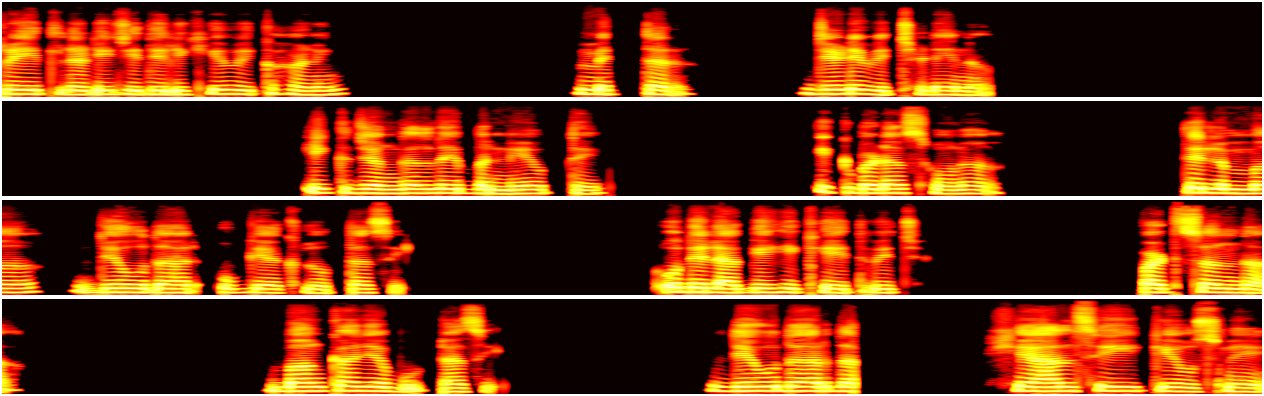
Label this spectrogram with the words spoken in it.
ਪ੍ਰੀਤ ਲੜੀ ਜੀ ਦੀ ਲਿਖੀ ਹੋਈ ਕਹਾਣੀ, ਮਿੱਤਰ, ਜਿਹੜੇ ਵਿਛੜੇ ਨਾ। ਇੱਕ ਜੰਗਲ ਦੇ ਬੰਨੇ ਉੱਤੇ ਇੱਕ ਬੜਾ ਸੋਹਣਾ ਤੇ ਲੰਮਾ ਦਿਉਦਾਰ ਉੱਗਿਆ ਖਲੋਤਾ ਸੀ। ਉਹਦੇ ਲਾਗੇ ਹੀ ਖੇਤ ਵਿੱਚ ਪਟਸਨ ਦਾ ਬਾਂਕਾ ਜਿਹਾ ਬੂਟਾ ਸੀ। ਦਿਉਦਾਰ ਦਾ ਖਿਆਲ ਸੀ ਕਿ ਉਸਨੇ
